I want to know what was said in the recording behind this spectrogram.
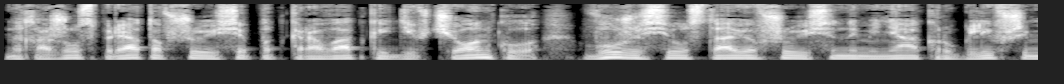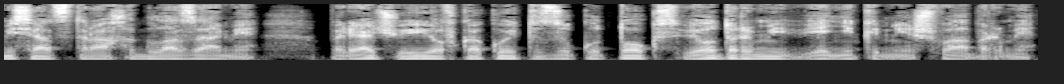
нахожу спрятавшуюся под кроваткой девчонку, в ужасе уставившуюся на меня округлившимися от страха глазами, прячу ее в какой-то закуток с ведрами, вениками и швабрами.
